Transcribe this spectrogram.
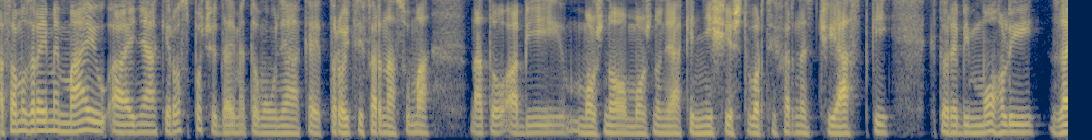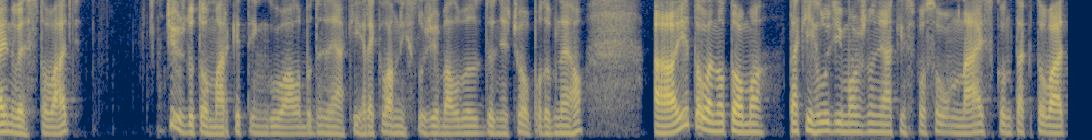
a samozrejme majú aj nejaký rozpočet, dajme tomu nejaké trojciferná suma na to, aby možno, možno nejaké nižšie štvorciferné čiastky, ktoré by mohli zainvestovať či už do toho marketingu, alebo do nejakých reklamných služieb, alebo do niečoho podobného. A je to len o tom, takých ľudí možno nejakým spôsobom nájsť, kontaktovať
